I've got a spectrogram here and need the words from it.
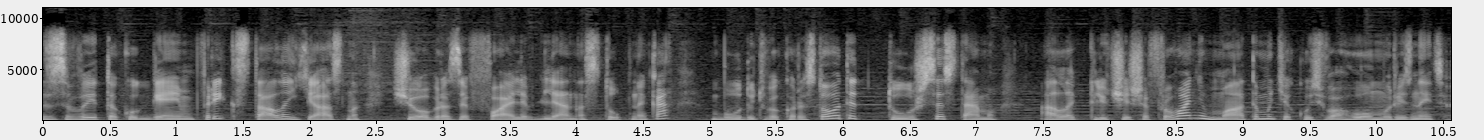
З витоку Game Freak стало ясно, що образи файлів для наступника будуть використовувати ту ж систему, але ключі шифрування матимуть якусь вагому різницю.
